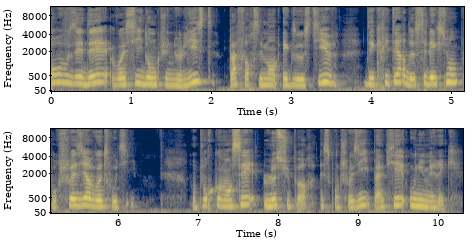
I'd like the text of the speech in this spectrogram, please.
Pour vous aider, voici donc une liste, pas forcément exhaustive, des critères de sélection pour choisir votre outil. Pour commencer, le support. Est-ce qu'on choisit papier ou numérique?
